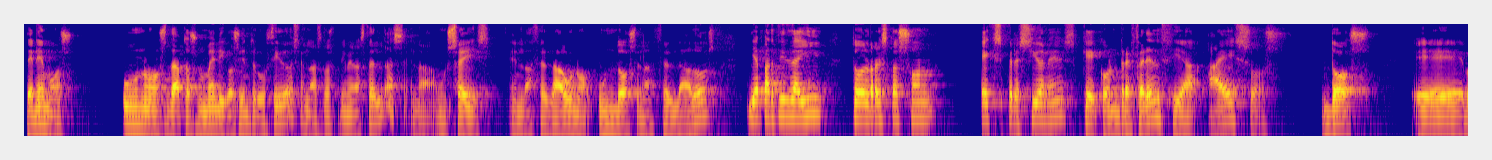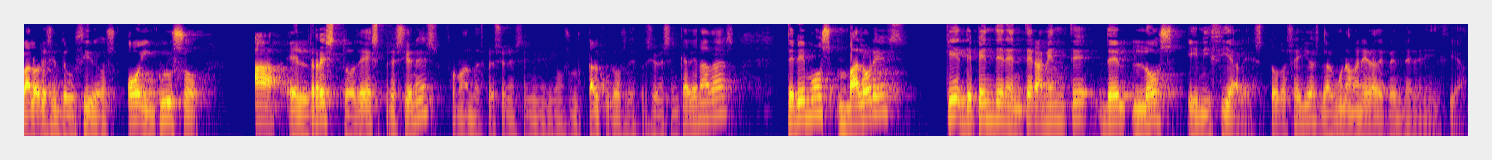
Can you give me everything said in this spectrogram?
tenemos unos datos numéricos introducidos en las dos primeras celdas, un 6 en la celda 1, un 2 en la celda 2, y a partir de ahí todo el resto son expresiones que con referencia a esos dos eh, valores introducidos o incluso a el resto de expresiones, formando expresiones en, digamos, cálculos de expresiones encadenadas, tenemos valores que dependen enteramente de los iniciales. Todos ellos de alguna manera dependen del inicial.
